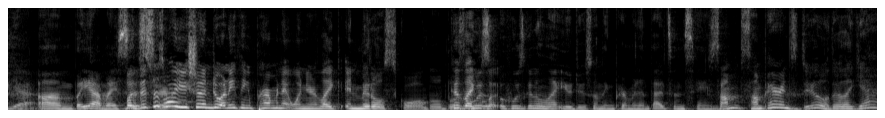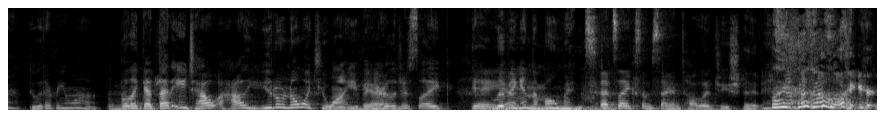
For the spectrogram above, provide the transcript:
Yeah. Um. But yeah, my sister. but this is why you shouldn't do anything permanent when you're like in middle school. Because Because like who's, who's gonna let you do something permanent? That's insane. some some parents do. They're like, yeah, do whatever you want. Oh but like at that age, how how you don't know what you want even. Yeah. You're just like Yeah, living in the moment. That's like some Scientology shit. Like, let your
